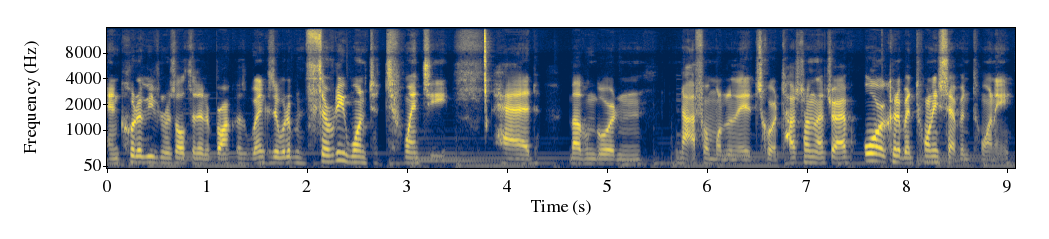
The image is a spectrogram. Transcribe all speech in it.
and could have even resulted in a Broncos win because it would have been 31 to 20 had Melvin Gordon not fumbled and they had scored a touchdown on that drive, or it could have been 27 20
